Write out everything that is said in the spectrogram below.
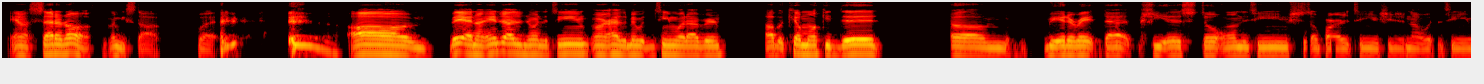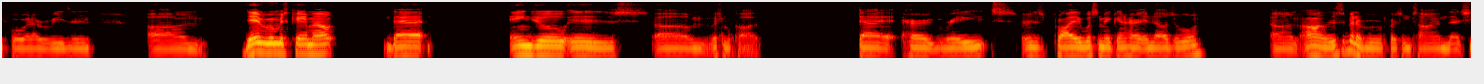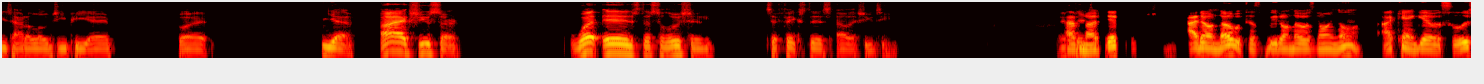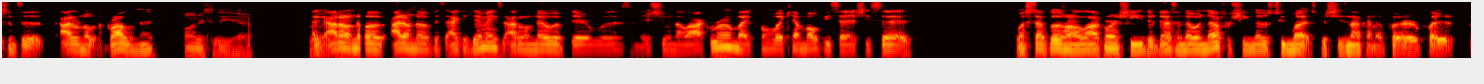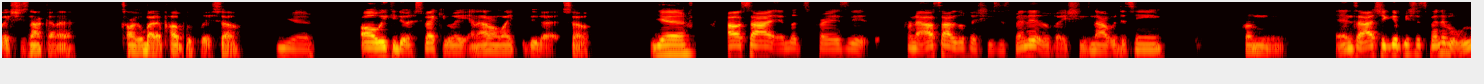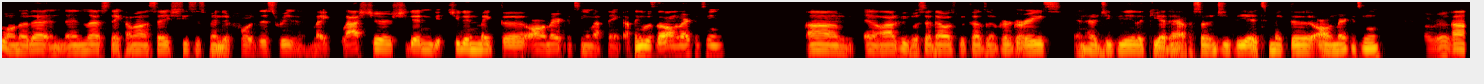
And I set it off. Let me stop. But um, but yeah, no, Angel hasn't joined the team or hasn't been with the team, whatever. Uh, but Kim Mulkey did um reiterate that she is still on the team. She's still part of the team. She's just not with the team for whatever reason. Um, then rumors came out that Angel is um what's call it? That her grades is probably what's making her ineligible. Um, I don't know. This has been a rumor for some time that she's had a low GPA, but yeah, I ask you, sir, what is the solution to fix this LSU team? I have no idea. I don't know because we don't know what's going on. I can't give a solution to. I don't know what the problem is. Honestly, yeah. Like I don't know. If, I don't know if it's academics. I don't know if there was an issue in the locker room. Like from what Kim Mulkey said, she said when stuff goes on in the locker room, she either doesn't know enough or she knows too much, but she's not gonna put her player like she's not gonna talk about it publicly. So yeah, all we can do is speculate, and I don't like to do that. So yeah, outside it looks crazy. From the outside, it looks like she's suspended. It looks like she's not with the team. From inside, she could be suspended, but we won't know that unless they come out and say she's suspended for this reason. Like last year, she didn't get, she didn't make the All American team. I think I think it was the All American team. Um, and a lot of people said that was because of her grades and her GPA. Like you had to have a certain GPA to make the All American team. Oh, really? Um,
